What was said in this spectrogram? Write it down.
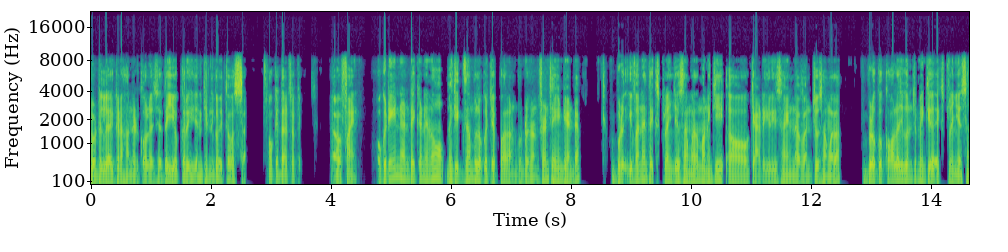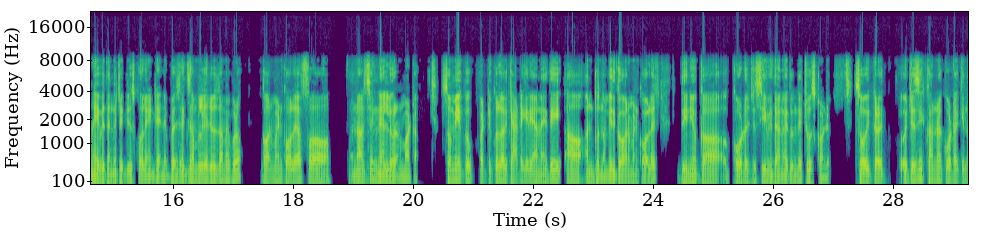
టోటల్‌గా ఇక్కడ హండ్రెడ్ కాలేజ్ అయితే ఈ యొక్క రీజన్ కిందకి అయితే వస్తాయి. ఓకే. దట్స్ ఓకే. ఫైన్ ఒకటి ఏంటంటే ఇక్కడ నేను మీకు ఎగ్జాంపుల్ ఒకటి చెప్పాలనుకుంటున్నాను ఫ్రెండ్స్. ఏంటి అంటే ఇప్పుడు ఇవన్నైతే ఎక్స్‌ప్లెయిన్ చేసాం కదా! మనకి కేటగిరీస్ అండ్ అవన్నీ చూసాం కదా! ఇప్పుడు ఒక కాలేజ్ గురించి మీకు ఎక్స్‌ప్లెయిన్ చేస్తాను. ఏ విధంగా చెక్ చేసుకోవాలి ఏంటి అని చెప్పేసి. ఎగ్జాంపుల్‌గా చూద్దాం ఇప్పుడు government college of nursing Nellore అనమాట. సో మీకు పర్టిక్యులర్ కేటగిరీ అనేది అనుకుందాం. ఇది గవర్నమెంట్ కాలేజ్. దీని యొక్క కోడ్ వచ్చేసి ఈ విధంగా అయితే ఉంది చూసుకోండి. సో ఇక్కడ వచ్చేసి కన్వీనర్ కోటా కింద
